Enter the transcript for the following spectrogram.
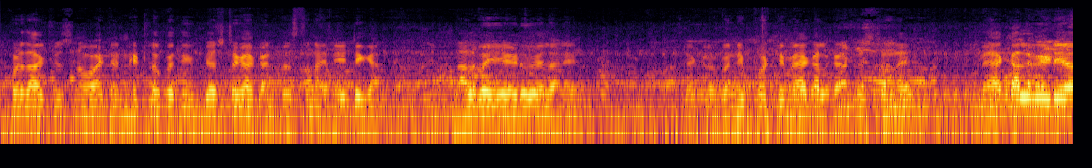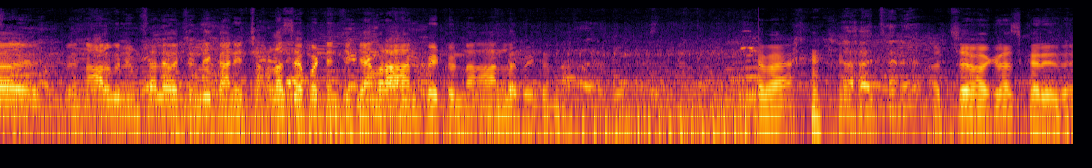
ఇప్పటిదాకా చూసిన వాటి అన్నింటిలో కొద్దిగా బెస్ట్గా కనిపిస్తున్నాయి నీట్గా. నలభై ఏడు వేలు అనేది. ఇక్కడ కొన్ని పొట్టి మేకలు కనిపిస్తున్నాయి. మేకల వీడియో నాలుగు నిమిషాలే వచ్చింది కానీ చాలాసేపటి నుంచి కెమెరా ఆన్ పెట్టున్నా ఆన్లో పెట్టున్నా. అచ్చే వగ్రాజ్ ఖరీదే.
